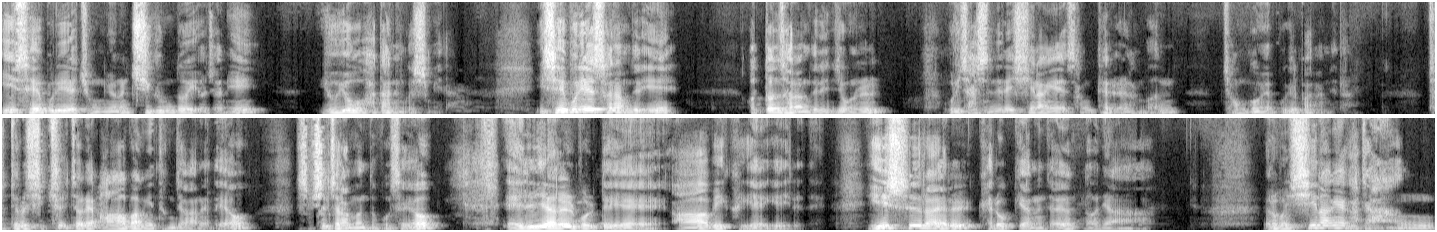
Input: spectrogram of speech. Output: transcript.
이 세 부류의 종류는 지금도 여전히 유효하다는 것입니다. 이 세 부류의 사람들이 어떤 사람들인지 오늘 우리 자신들의 신앙의 상태를 한번 점검해 보길 바랍니다. 첫째로 17절에 아방이 등장하는데요. 17절 한 번 더 보세요. 엘리야를 볼 때에 아합이 그에게 이르되 이스라엘을 괴롭게 하는 자여 너냐. 여러분 신앙의 가장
